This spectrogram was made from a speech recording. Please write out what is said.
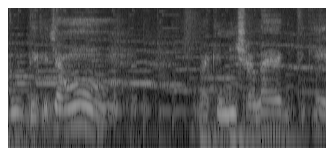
দুই দিকে যাব নাকি নিশানা একদিকে?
